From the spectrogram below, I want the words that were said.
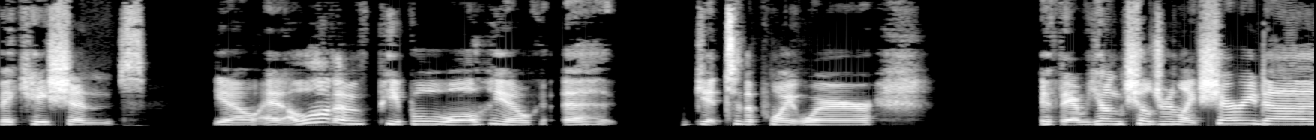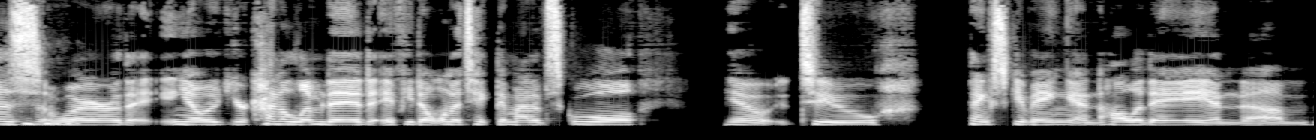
vacations, you know, and a lot of people will, you know, uh, get to the point where if they have young children like Sherry does, where the, you know, you're kind of limited if you don't want to take them out of school, you know, to Thanksgiving and holiday and um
